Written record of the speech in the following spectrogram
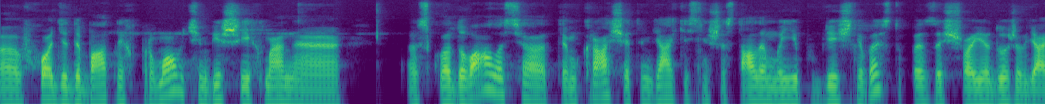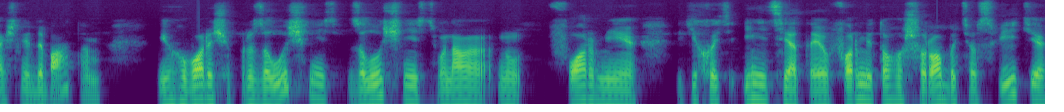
Е, В ході дебатних промов, чим більше їх в мене е, складувалося, тим краще, тим якісніше стали мої публічні виступи, за що я дуже вдячний дебатам. І говорячи про залученість, залученість вона ну, в формі якихось ініціатив, в формі того, що робиться в світі,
